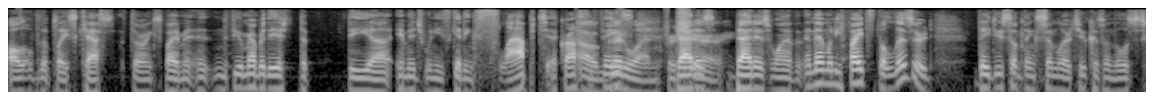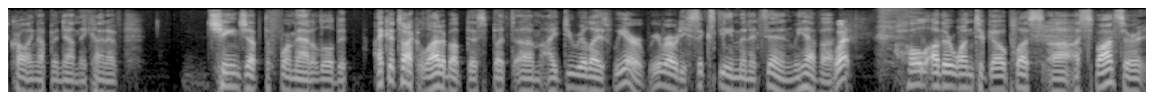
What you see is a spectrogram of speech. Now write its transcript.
all over the place, cast throwing Spider-Man. And if you remember the the the uh, image when he's getting slapped across oh, the face, Oh, good one for that is sure. that is one of them. And then when he fights the lizard, they do something similar too, because when the lizard's crawling up and down, they kind of change up the format a little bit. I could talk a lot about this, but um, I do realize we are we're already 16 minutes in, and we have a What? whole other one to go, plus uh, a sponsor.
